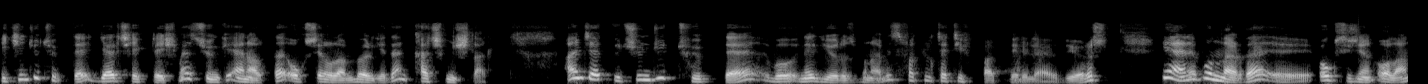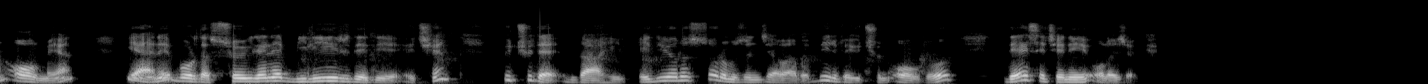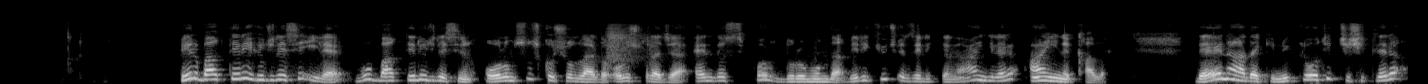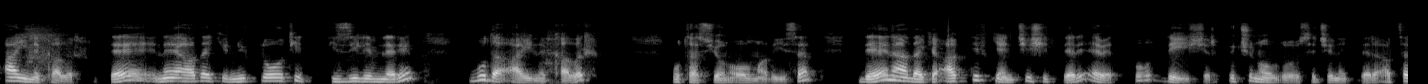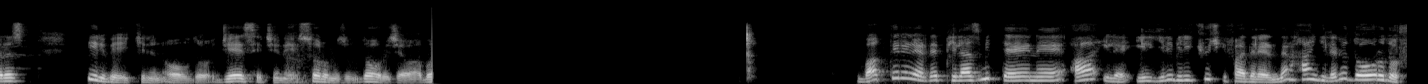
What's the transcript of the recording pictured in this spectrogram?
İkinci tüpte gerçekleşmez çünkü en altta oksijen olan bölgeden kaçmışlar. Ancak üçüncü tüpte bu ne diyoruz buna biz? Fakültatif bakteriler diyoruz. Yani bunlarda e, oksijen olan olmayan yani burada söylenebilir dediği için üçü de dahil ediyoruz. Sorumuzun cevabı 1 ve 3'ün olduğu D seçeneği olacak. Bir bakteri hücresi ile bu bakteri hücresinin olumsuz koşullarda oluşturacağı endospor durumunda 1-2-3 özelliklerinin hangileri aynı kalır? DNA'daki nükleotit çeşitleri aynı kalır. DNA'daki nükleotit dizilimleri bu da aynı kalır. Mutasyon olmadıysa. DNA'daki aktif gen çeşitleri evet bu değişir. 3'ün olduğu seçenekleri atarız. 1 ve 2'nin olduğu C seçeneği sorumuzun doğru cevabı. Bakterilerde plazmit DNA ile ilgili 1-2-3 ifadelerinden hangileri doğrudur?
